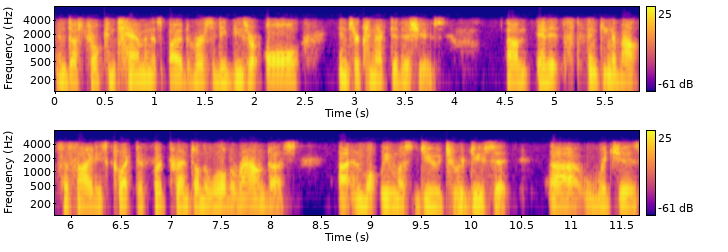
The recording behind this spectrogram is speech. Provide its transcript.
industrial contaminants, biodiversity. These are all interconnected issues. Um, and it's thinking about society's collective footprint on the world around us uh, and what we must do to reduce it, uh, which is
